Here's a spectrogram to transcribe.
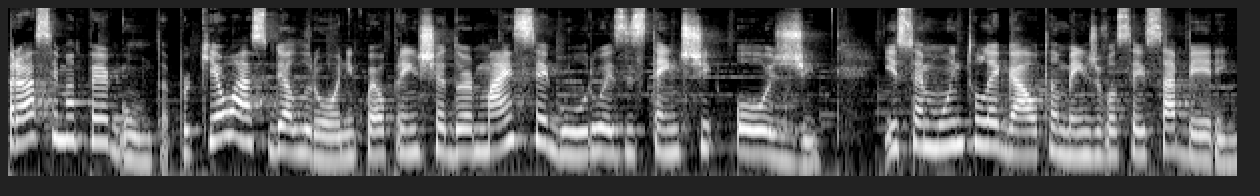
Próxima pergunta: por que o ácido hialurônico é o preenchedor mais seguro existente hoje? Isso é muito legal também de vocês saberem.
